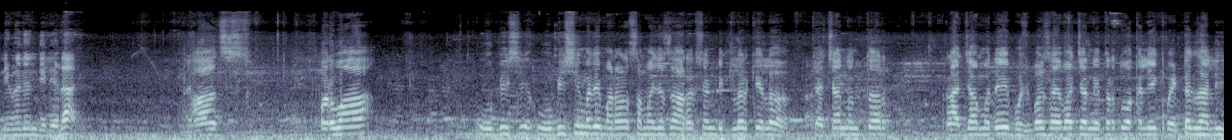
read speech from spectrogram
निवेदन दिलेलं आहे. आज परवा ओबीसी ओबीसीमध्ये मराठा समाजाचं आरक्षण डिक्लेअर केलं त्याच्यानंतर राज्यामध्ये भुजबळ साहेबाच्या नेतृत्वाखाली एक बैठक झाली.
